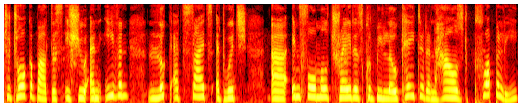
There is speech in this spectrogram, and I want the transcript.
to talk about this issue and even look at sites at which uh, informal traders could be located and housed properly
